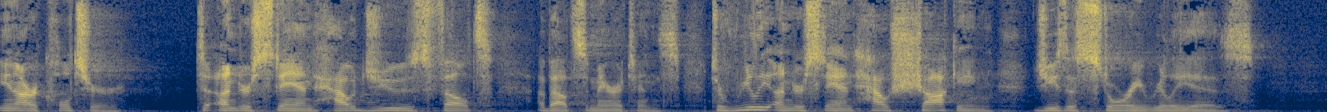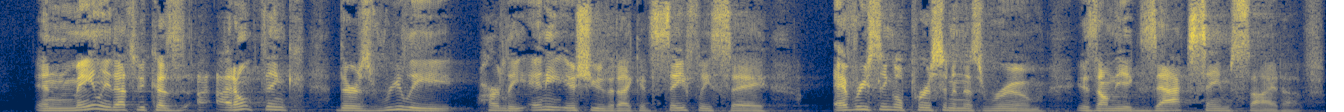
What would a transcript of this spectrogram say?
in our culture to understand how Jews felt about Samaritans, to really understand how shocking Jesus' story really is. And mainly that's because I don't think there's really hardly any issue that I could safely say every single person in this room is on the exact same side of.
